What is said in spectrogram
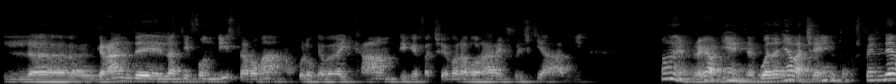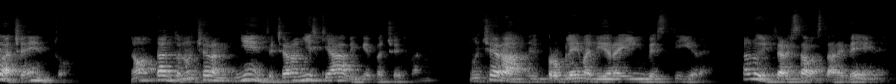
Il, il grande latifondista romano, quello che aveva i campi, che faceva lavorare i suoi schiavi, non ne niente, guadagnava 100, spendeva 100 no? Tanto non c'era niente, c'erano gli schiavi che facevano, non c'era il problema di reinvestire. A lui interessava stare bene,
